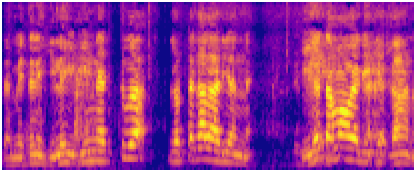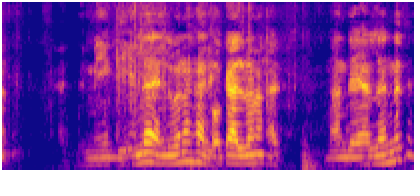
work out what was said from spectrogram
ද මෙතන හිල හිටින් නැත්තුව ගොට්ට කාලා අරියන්න හිල තමා ඔයගේ ගාන. මේ ගිල්ලා ඇල්වන හරි. ඕක ඇල්වන හරි. මන්ද ඇල්ලන්නද?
